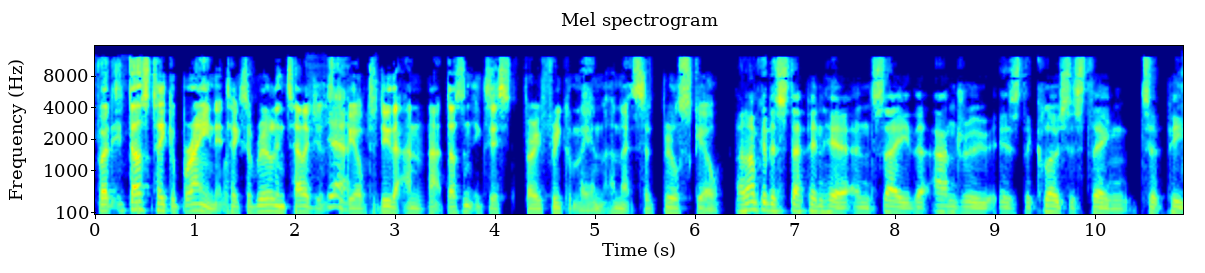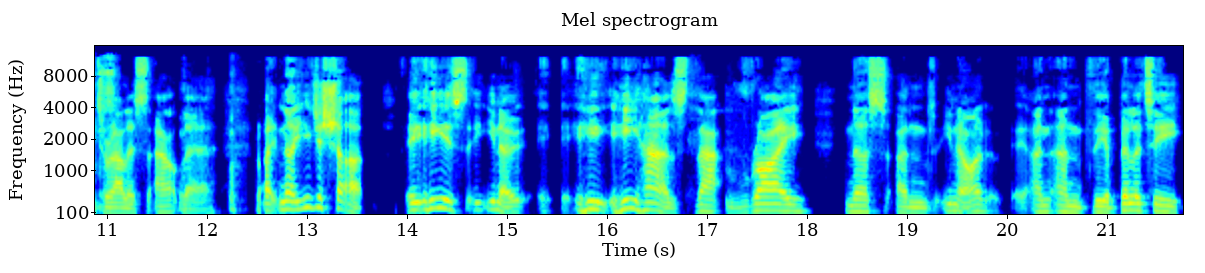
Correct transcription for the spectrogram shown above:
but it does take a brain. It takes a real intelligence yeah. to be able to do that. And that doesn't exist very frequently. And, and that's a real skill. And I'm going to step in here and say that Andrew is the closest thing to Peter Alliss out there. right. No, you just shut up he is you know he he has that wryness and you know and and the ability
